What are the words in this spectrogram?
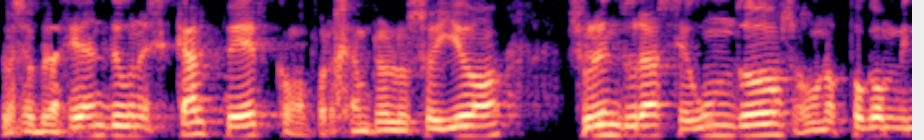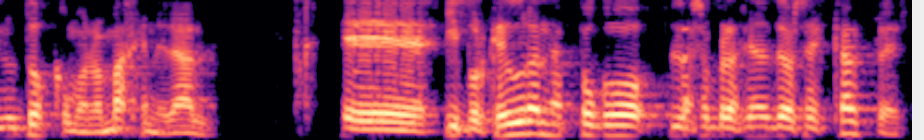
Las operaciones de un scalper, como por ejemplo lo soy yo, suelen durar segundos o unos pocos minutos como norma general. Eh, ¿Y por qué duran tan poco las operaciones de los scalpers?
